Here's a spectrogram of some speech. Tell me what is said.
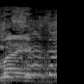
My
